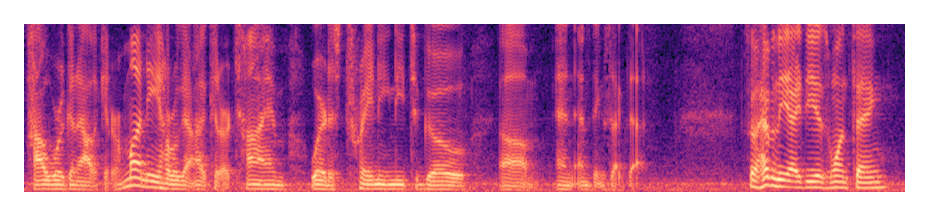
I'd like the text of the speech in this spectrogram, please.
how we're going to allocate our money, how we're going to allocate our time, where does training need to go, um, and and things like that. So having the idea is one thing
